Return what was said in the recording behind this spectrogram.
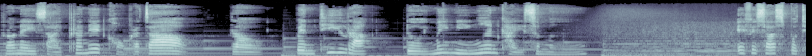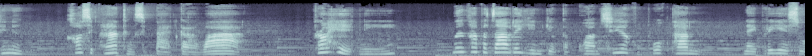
เพราะในสายพระเนตรของพระเจ้า เราเป็นที่รักโดยไม่มีเงื่อนไขเสมอ เอเฟซัสบทที่หนึ่งข้อ 15-18 กล่าวว่า เพราะเหตุนี้ เมื่อข้าพเจ้าได้ยินเกี่ยวกับความเชื่อของพวกท่าน ในพระเยซู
